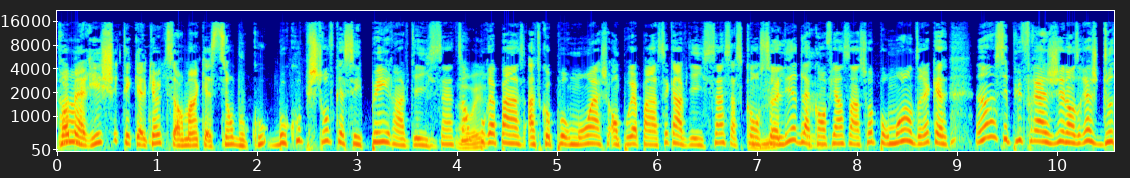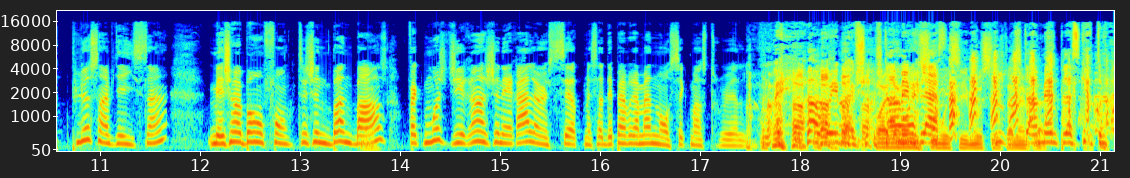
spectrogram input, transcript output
Toi, Marie, je sais que t'es quelqu'un qui se remet en question beaucoup. Beaucoup, puis je trouve que c'est pire en vieillissant. Tu Ah on oui? pourrait penser, en tout cas pour moi, on pourrait penser qu'en vieillissant, ça se consolide la confiance en soi. Pour moi, on dirait que non, c'est plus fragile. On dirait que je doute plus en vieillissant, mais j'ai un bon fond. Tu j'ai une bonne base. Fait que moi, je dirais en général un 7, mais ça dépend vraiment de mon cycle menstruel. ah oui, ben, je, suis Ouais, même place. Moi aussi, moi aussi, je suis à Je suis à la même place que toi.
